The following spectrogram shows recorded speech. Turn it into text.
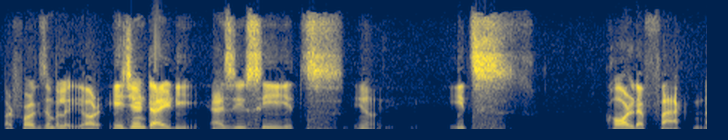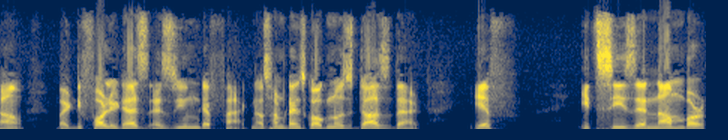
But for example your agent ID as you see it's you know it's called a fact. Now by default it has assumed a fact. Now sometimes Cognos does that. If it sees a number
